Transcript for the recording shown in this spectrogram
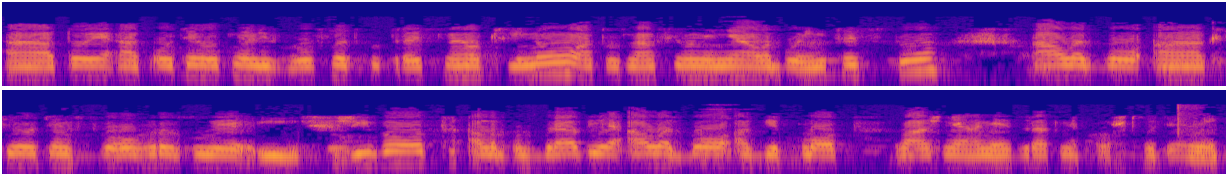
A to je, ak otehotneli v dôsledku trestného činu, a to znásilnenia alebo incestu, alebo ak tehotenstvo ohrozuje ich život alebo zdravie, alebo ak je plod vážne a nezvratne poškodený.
